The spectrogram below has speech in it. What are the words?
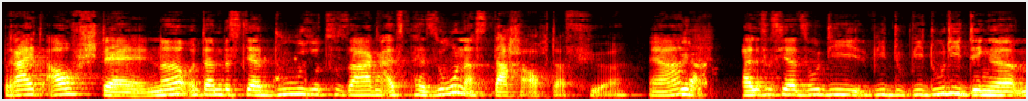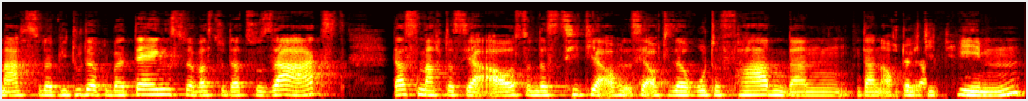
breit aufstellen, ne? Und dann bist ja du sozusagen als Person das Dach auch dafür, ja. ja. Weil es ist ja so, die, wie du, wie du die Dinge machst oder wie du darüber denkst oder was du dazu sagst, das macht es ja aus und das zieht ja auch, ist ja auch dieser rote Faden dann, dann auch durch genau. die Themen.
